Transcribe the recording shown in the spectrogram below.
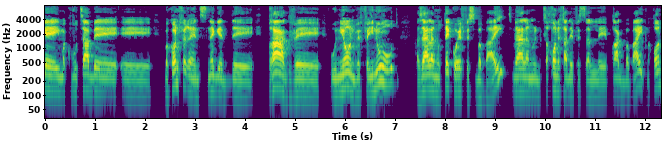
אה, עם הקבוצה אה, בקונפרנס נגד פראג ואוניון ופיינורד, אז היה לנו תיקו אפס בבית, והיה לנו ניצחון 1-0 על פראג בבית, נכון?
